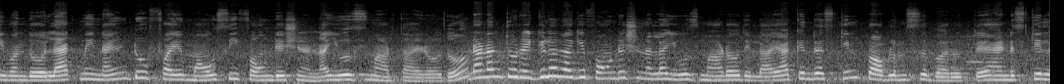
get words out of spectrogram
ಈ ಒಂದು Lakme nine to five mousse foundation ಅನ್ನ ಯೂಸ್ ಮಾಡ್ತಾ ಇರೋದು. ನಾನಂತೂ ರೆಗ್ಯುಲರ್ ಆಗಿ ಫೌಂಡೇಶನ್ ಎಲ್ಲ ಯೂಸ್ ಮಾಡೋದಿಲ್ಲ. ಯಾಕೆಂದ್ರೆ ಸ್ಕಿನ್ ಪ್ರಾಬ್ಲಮ್ಸ್ ಬರುತ್ತೆ ಅಂಡ್ ಸ್ಕಿನ್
